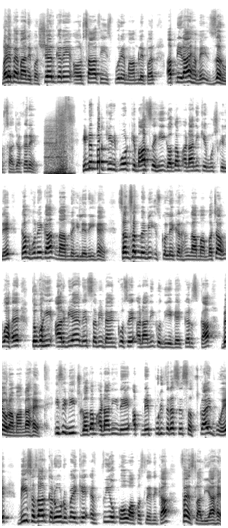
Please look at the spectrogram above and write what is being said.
बड़े पैमाने पर शेयर करें और साथ ही इस पूरे मामले पर अपनी राय हमें ज़रूर साझा करें। हिंडनबर्ग की रिपोर्ट के बाद से ही गौतम अडानी की मुश्किलें कम होने का नाम नहीं ले रही हैं। संसद में भी इसको लेकर हंगामा मचा हुआ है तो वहीं आरबीआई ने सभी बैंकों से अडानी को दिए गए कर्ज का ब्यौरा मांगा है। इसी बीच गौतम अडानी ने अपने पूरी तरह से सब्सक्राइब हुए बीस हज़ार करोड़ रुपए के एफपीओ को वापस लेने का फैसला लिया है।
